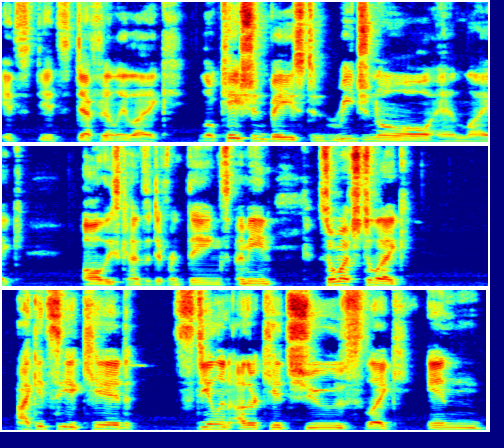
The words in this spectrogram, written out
it's it's definitely like location based and regional and like all these kinds of different things. I mean, so much to like I could see a kid stealing other kids' shoes like in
